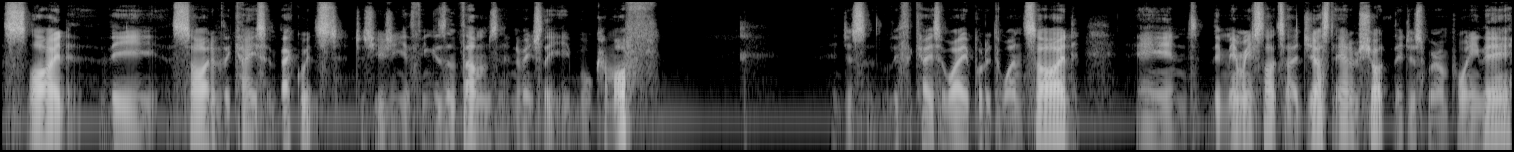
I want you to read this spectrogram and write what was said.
slide the side of the case backwards, just using your fingers and thumbs, and eventually it will come off. And just lift the case away, put it to one side, and the memory slots are just out of shot. They're just where I'm pointing there.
